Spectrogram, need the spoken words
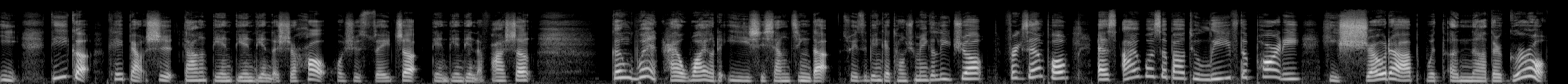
义。第一个，可以表示当点点点的时候，或是随着点点点的发生。跟 when 还有 while 的意义是相近的，所以这边给同学们一个例句哦。For example, as I was about to leave the party, he showed up with another girl.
